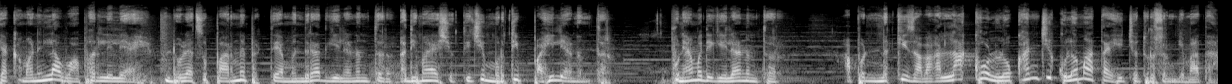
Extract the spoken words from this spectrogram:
या कमानीला वापरलेले आहे. डोळ्याचं पारणं फिटतं या मंदिरात गेल्यानंतर अधिमाया शक्तीची मूर्ती पाहिल्यानंतर पुण्यामध्ये गेल्यानंतर आपण नक्की जा बघा लाखो लोकांची कुलमाता आहे ही चतुर्शृंगी माता.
